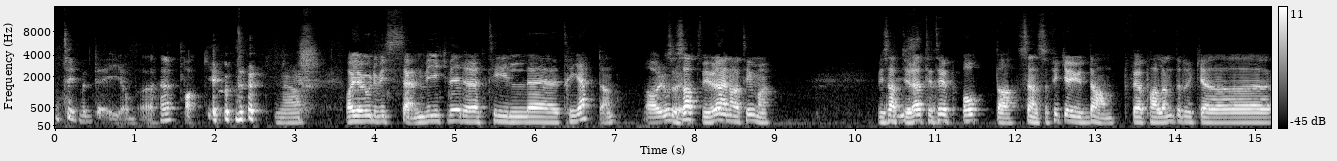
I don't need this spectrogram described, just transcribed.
inte tid med dig. Jag bara, "Hä? fuck you. Ja. Vad gjorde vi sen? Vi gick vidare till eh, Tre Hjärtan. Ja, Så vi. satt vi ju där i några timmar. Vi satt ju där till typ åtta. Sen så fick jag ju damp för jag pallade inte dricka eh,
